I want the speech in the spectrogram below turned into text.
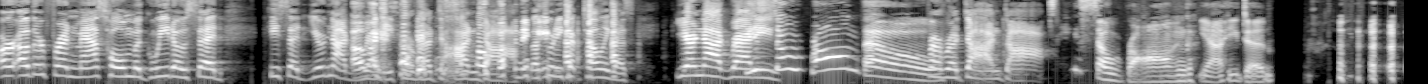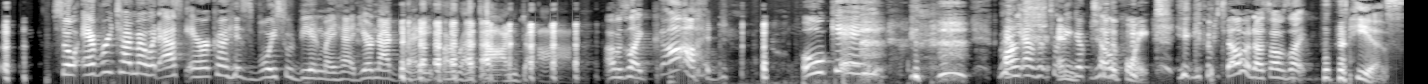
our other friend Masshole Maguido said he said you're not Oh my ready for God, that's so RaDonda. funny. That's what he kept telling us. You're not ready he's so wrong though. for RaDonda. he's so wrong. yeah, he did. So every time I would ask Erica, his voice would be in my head. You're not ready for RaDonda. I was like, God, okay. But yeah, that's what he and kept to telling the point. He kept telling us. I was like, He is.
